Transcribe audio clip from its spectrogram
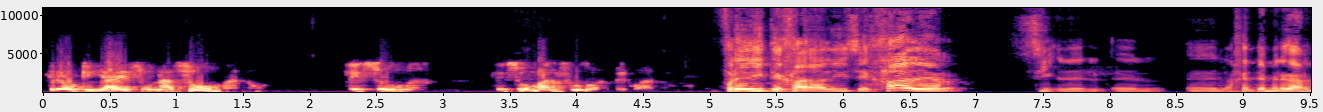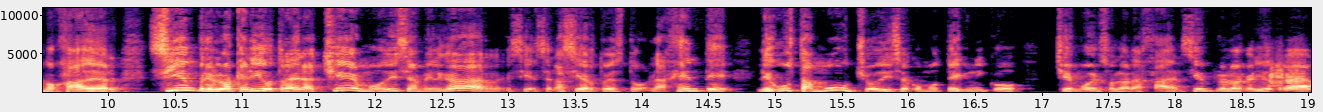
creo que ya es una suma, ¿no? Le suma, le suma al fútbol peruano. Freddy Tejada dice, Jader, sí, el, el- el agente Melgar, ¿no? Jader, siempre lo ha querido traer a Chemo, dice a Melgar. ¿Será cierto esto? La gente le gusta mucho, dice como técnico Chemo del Solar a Jader. Siempre lo ha querido traer,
